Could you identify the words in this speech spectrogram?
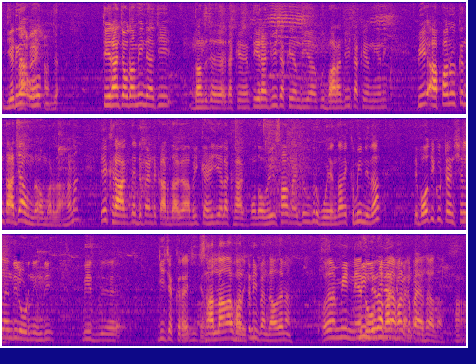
ਜਿਹੜੀਆਂ ਉਹ 13-14 ਮਹੀਨਿਆਂ 'ਚ ਹੀ ਦੰਦ ਚ- ਚੱਕ ਜਾਂਦੇ 13 'ਚ ਵੀ ਚੱਕ ਜਾਂਦੀ ਆ ਕੋਈ 12 'ਚ ਵੀ ਚੱਕ ਜਾਂਦੀਆਂ ਨੇ। ਵੀ ਆਪਾਂ ਨੂੰ ਇੱਕ ਅੰਦਾਜ਼ਾ ਹੁੰਦਾ ਉਮਰ ਦਾ ਹਨਾ? ਇਹ ਖੁਰਾਕ ਤੇ ਡਿਪੈਂਡ ਕਰਦਾਗਾ ਵੀ ਕਹੇ ਜੀ ਵਾਲਾ ਖੁਰਾਕ ਪਾਉਂਦਾ ਉਹੀ ਹਿਸਾਬ ਨਾਲ ਇੱਧਰ ਉੱਧਰ ਹੋ ਜਾਂਦਾ ਇੱਕ ਮਹੀਨੇ ਦਾ ਤੇ ਬਹੁਤੀ ਕੋਈ ਟੈਨਸ਼ਨ ਲੈਣ ਦੀ ਲੋੜ ਨਹੀਂ ਹੁੰਦੀ ਵੀ ਅਹ, ਕੀ ਚੱਕਰ ਹੈ ਜੀ ਸਾਲਾਂ ਦਾ ਫ਼ਰਕ ਨਹੀਂ ਪੈਂਦਾ ਉਹਦੇ ਨਾਲ। ਉਹਦੇ ਨਾਲ ਮਹੀਨੇ ਦੋ ਮਹੀਨੇ ਦਾ ਫ਼ਰਕ ਪੈ ਸਕਦਾ। ਹਾਂ।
